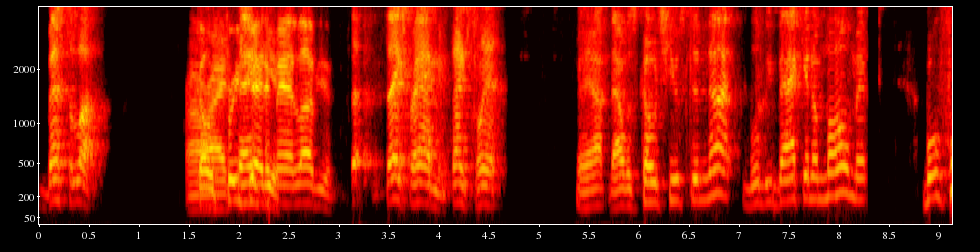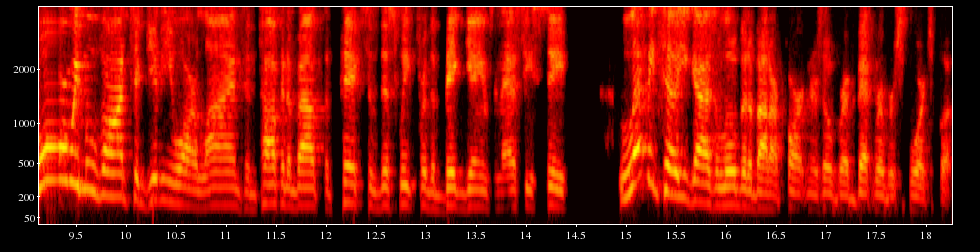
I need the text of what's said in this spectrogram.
best of luck. All Coach, right, appreciate it, you. man. Love you. Thanks for having me. Thanks, Clint. Yeah, that was Coach Houston Nutt. We'll be back in a moment. Before we move on to giving you our lines and talking about the picks of this week for the big games in the SEC, let me tell you guys a little bit about our partners over at Bet Rivers Sportsbook.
